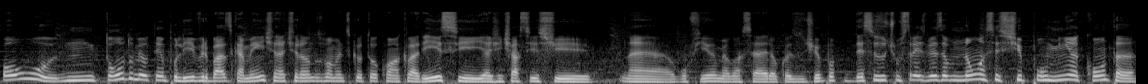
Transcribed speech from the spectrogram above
ou em todo o meu tempo livre, basicamente, né, tirando os momentos que eu tô com a Clarice e a gente assiste né, algum filme, alguma série ou coisa do tipo. Desses últimos três meses eu não assisti por minha conta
